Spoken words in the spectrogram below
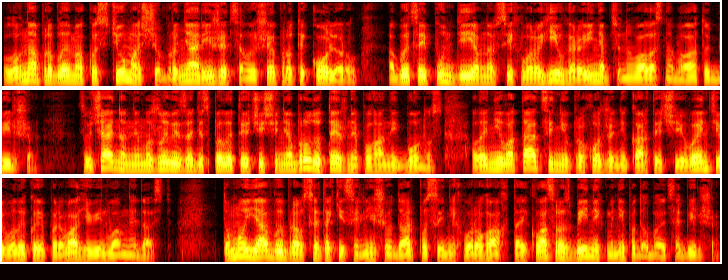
Головна проблема костюма, що броня ріжеться лише проти кольору. Аби цей пункт діяв на всіх ворогів, героїня б цінувалась набагато більше. Звичайно, неможливість задіспелити очищення бруду теж непоганий бонус, але ні в атаці, ні в проходженні карти чи івентів великої переваги він вам не дасть. Тому я вибрав все-таки сильніший удар по синіх ворогах, та й клас розбійник мені подобається більше.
